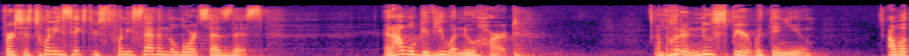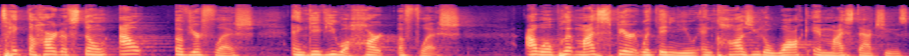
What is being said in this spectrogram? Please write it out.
verses 26 through 27, the Lord says this and I will give you a new heart and put a new spirit within you. I will take the heart of stone out of your flesh and give you a heart of flesh. I will put my spirit within you and cause you to walk in my statutes,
